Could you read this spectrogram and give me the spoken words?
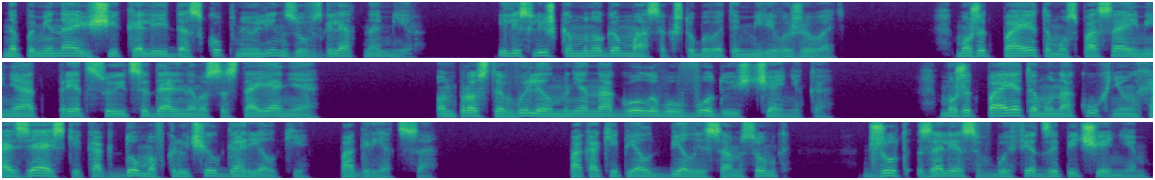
напоминающий калейдоскопную линзу взгляд на мир. Или слишком много масок, чтобы в этом мире выживать. Может, поэтому, спасая меня от предсуицидального состояния, он просто вылил мне на голову воду из чайника. Может, поэтому на кухне он хозяйски, как дома, включил горелки, погреться. Пока кипел белый Самсунг, Джуд залез в буфет за печеньем,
